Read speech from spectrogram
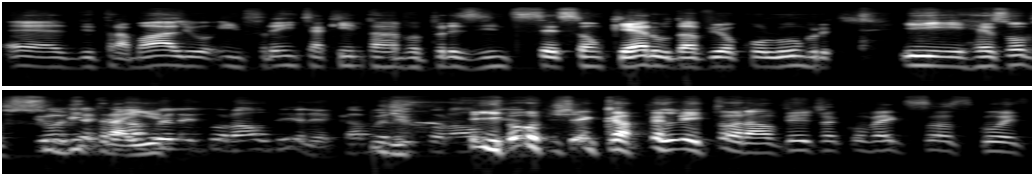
é, de trabalho em frente a quem estava presidente de sessão, que era o Davi Alcolumbre, e resolve subtrair. E hoje é cabo eleitoral dele, é cabo eleitoral dele. E hoje é cabo eleitoral, veja como é que são as coisas.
